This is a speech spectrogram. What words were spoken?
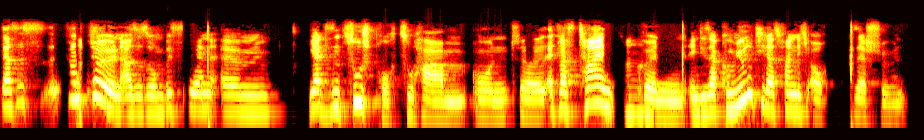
das ist schon schön, also so ein bisschen ähm, ja, diesen Zuspruch zu haben und äh, etwas teilen zu mhm. können in dieser Community, das fand ich auch sehr schön.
